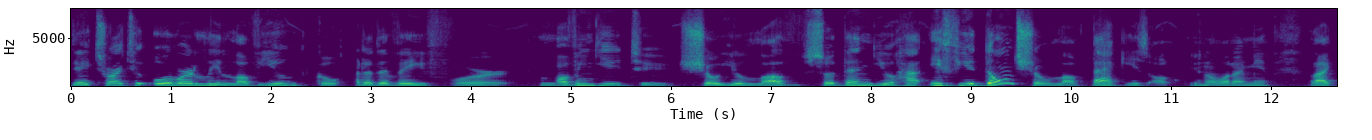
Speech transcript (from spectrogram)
they try to overly love you, go out of the way for loving you to show you love. So then you have, if you don't show love back, is awkward. You know what I mean? Like,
